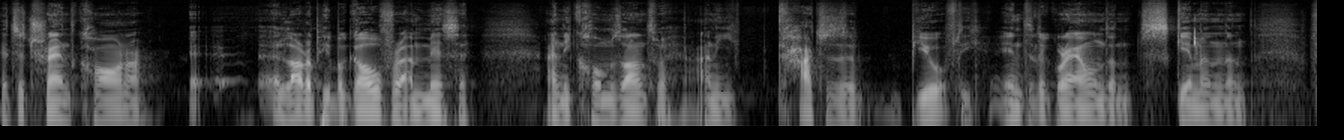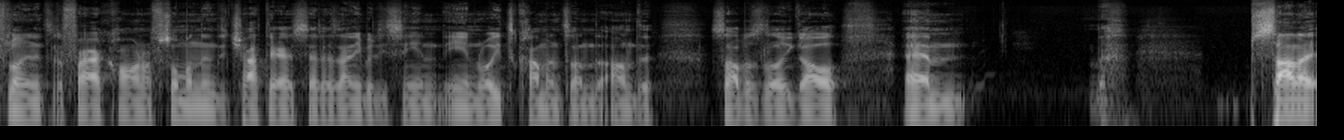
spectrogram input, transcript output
It's a Trent corner. A lot of people go for it and miss it, and he comes onto it and he catches it beautifully into the ground and skimming and flying into the far corner. Someone in the chat there said, "Has anybody seen Ian Wright's comments on the on the Szoboszlai goal?" Um, Salah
